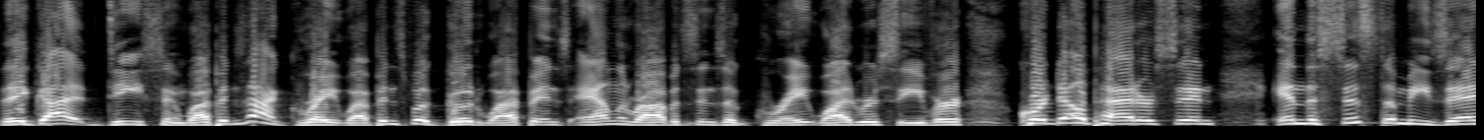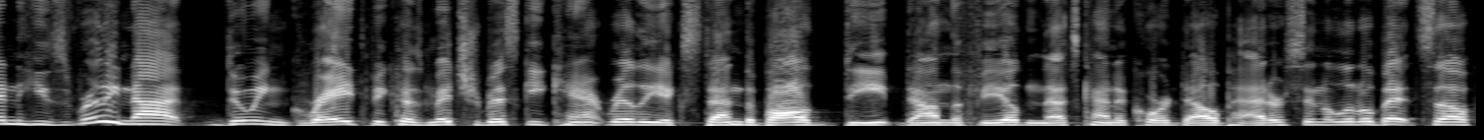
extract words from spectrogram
They've got decent weapons. Not great weapons, but good weapons. Allen Robinson's a great wide receiver. Cordell Patterson, in the system he's in, he's really not doing great because Mitch Trubisky can't really extend the ball deep down the field, and that's kind of Cordell Patterson a little bit. So,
